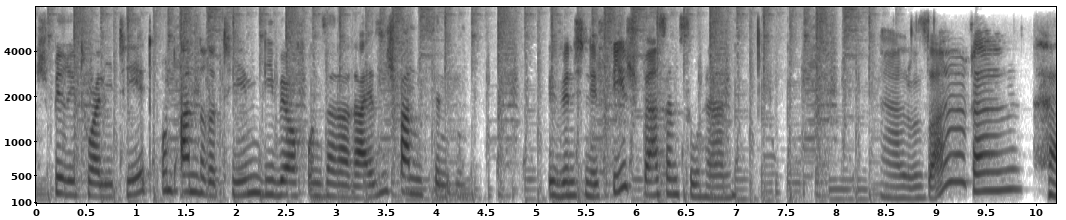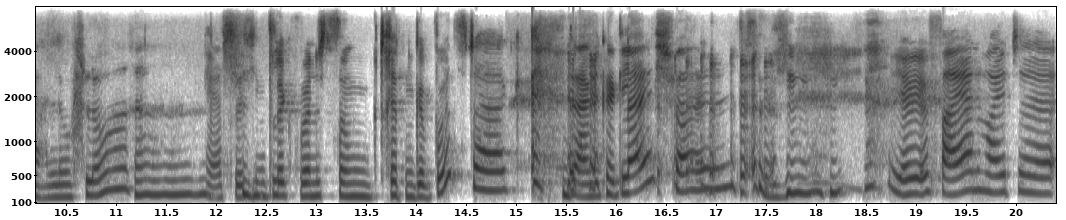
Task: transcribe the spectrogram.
Spiritualität und andere Themen, die wir auf unserer Reise spannend finden. Wir wünschen dir viel Spaß beim Zuhören. Hallo Sarah. Hallo Flora. Herzlichen Glückwunsch zum dritten Geburtstag. Danke gleichfalls. ja, wir feiern heute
